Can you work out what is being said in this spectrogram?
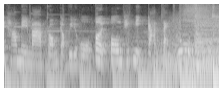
นะคะเมย์มาพร้อมกับวิดีโอ เปิดโปงเทคนิคการแต่งรูป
